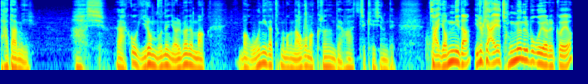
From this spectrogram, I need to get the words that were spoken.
다다미. 아, 씨. 야, 꼭 이런 문은 열면은 막, 막 오니 같은 거 막 나오고 막 그러는데, 아, 진짜 개 싫은데. 자, 엽니다. 이렇게 아예 정면을 보고 열을 거예요.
